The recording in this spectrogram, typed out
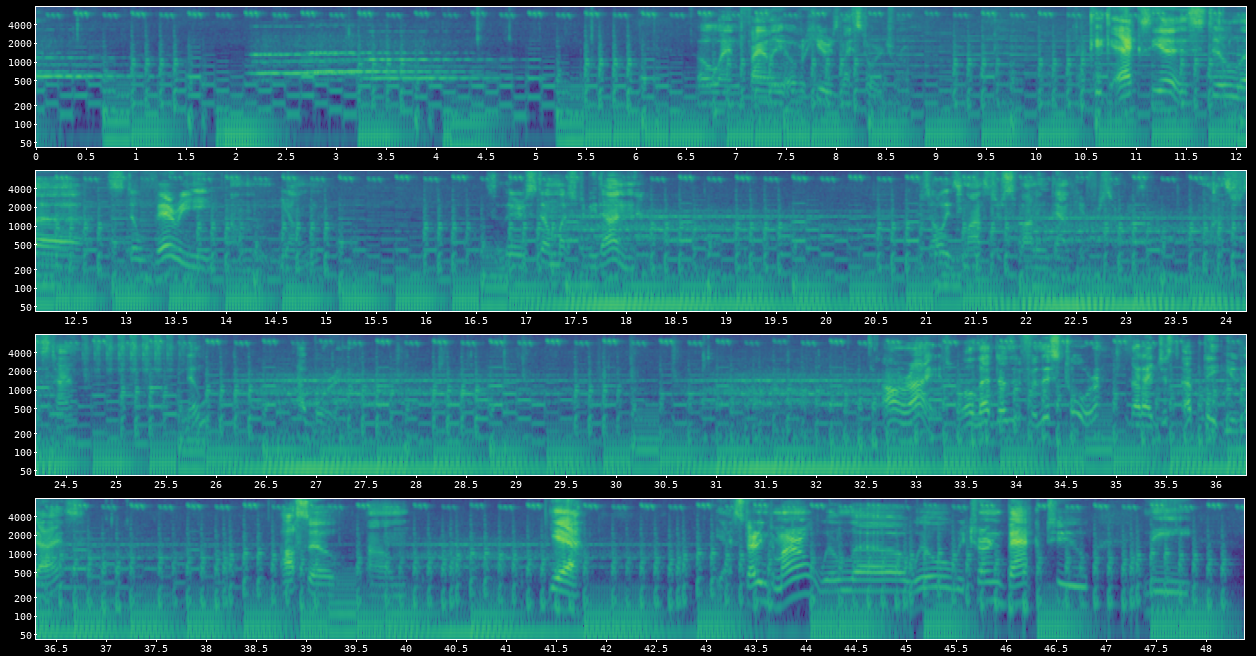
Axia is still uh, still very um, young, so there's still much to be done. There's always monsters spawning down here for some reason. Monsters this time? No? How boring. Alright, well that does it for this tour. Thought I'd just update you guys. Also, um, yeah, yeah. Starting tomorrow, we'll uh, we'll return back to the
